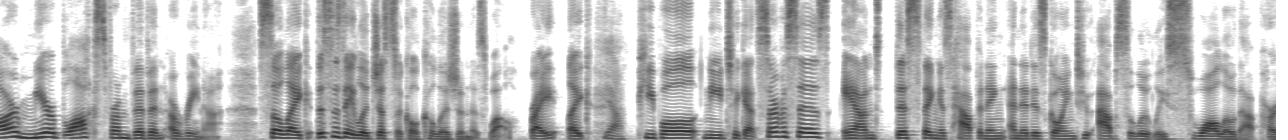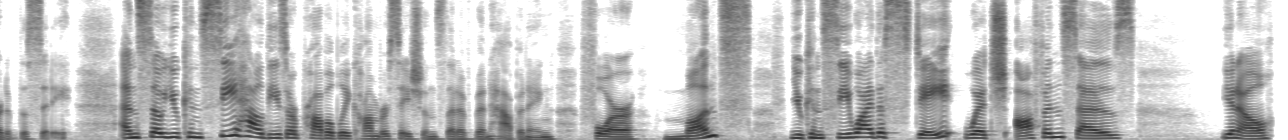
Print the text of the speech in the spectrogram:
are mere blocks from Vivint Arena. So, like, this is a logistical collision as well, right? Like, yeah. people need to get services, and this thing is happening, and it is going to absolutely swallow that part of the city. And so, you can see how these are probably conversations that have been happening for months. You can see why the state, which often says, you know,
